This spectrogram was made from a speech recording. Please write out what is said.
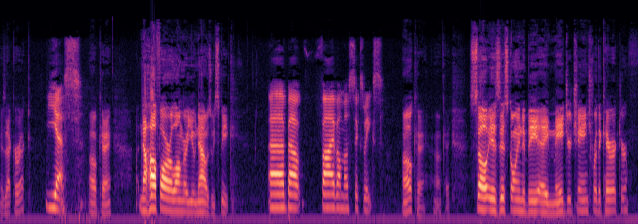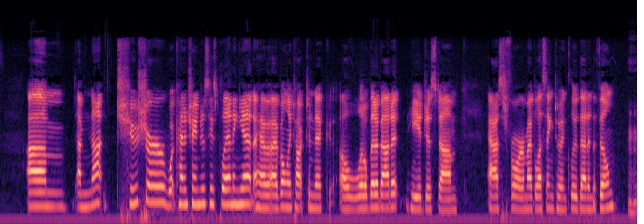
Is that correct? Yes. Okay. Now, how far along are you now as we speak? Uh, about five, almost six weeks. Okay, okay. So is this going to be a major change for the character? Um, I'm not too sure what kind of changes he's planning yet. I have I've only talked to Nick a little bit about it. He had just um, asked for my blessing to include that in the film. Mm-hmm.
